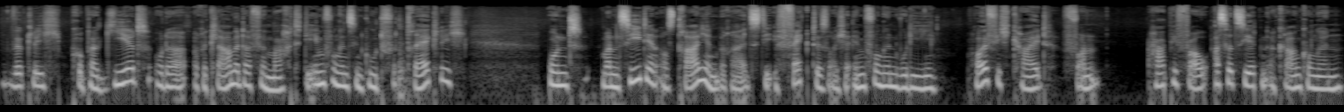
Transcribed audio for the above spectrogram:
wirklich propagiert oder Reklame dafür macht. Die Impfungen sind gut verträglich. Und man sieht in Australien bereits die Effekte solcher Impfungen, wo die Häufigkeit von HPV-assoziierten Erkrankungen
